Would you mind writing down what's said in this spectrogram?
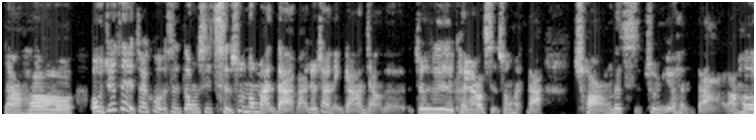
然后、我觉得这里最酷的是东西尺寸都蛮大吧，就像你刚刚讲的，就是啃咬尺寸很大，床的尺寸也很大，然后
